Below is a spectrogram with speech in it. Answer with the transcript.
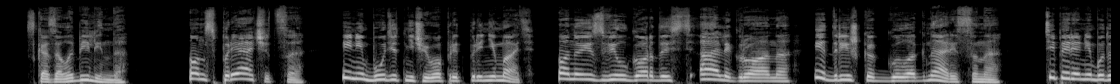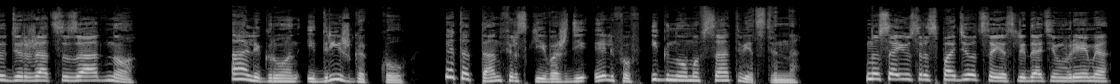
— сказала Белинда, — «он спрячется и не будет ничего предпринимать. Он уязвил гордость Алигруана и Дришка Гулагнарисона. Теперь они будут держаться заодно. Алигруан и Дришгаккул — это танферские вожди эльфов и гномов соответственно. Но союз распадется, если дать им время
